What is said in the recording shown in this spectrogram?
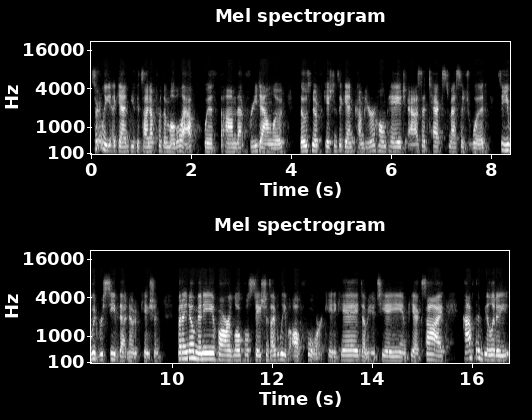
Certainly, again, you could sign up for the mobile app with um, that free download. Those notifications, again, come to your homepage as a text message would. So you would receive that notification. But I know many of our local stations, I believe all four, KDKA, WTAE, and PXI, have the ability,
